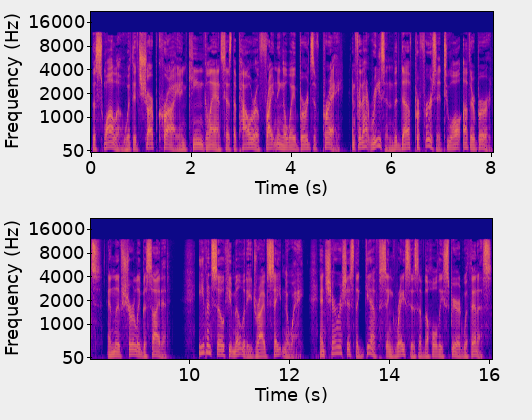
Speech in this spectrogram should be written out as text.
The swallow, with its sharp cry and keen glance, has the power of frightening away birds of prey, and for that reason the dove prefers it to all other birds, and lives surely beside it. Even so, humility drives Satan away, and cherishes the gifts and graces of the Holy Spirit within us.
